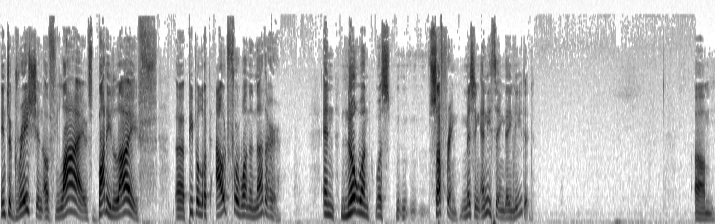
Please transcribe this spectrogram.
integration of lives, body life. Uh, people looked out for one another, and no one was m- suffering, missing anything they needed. um,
